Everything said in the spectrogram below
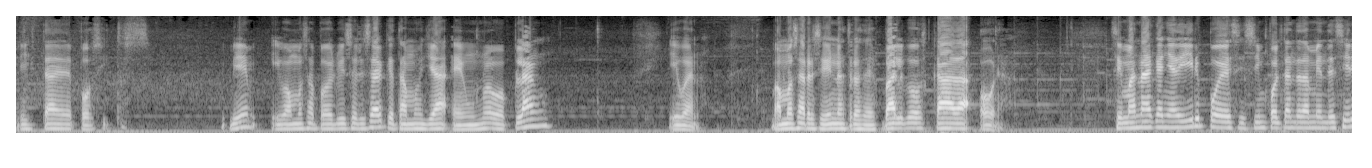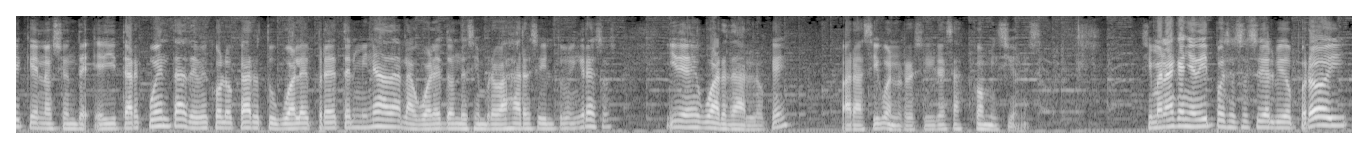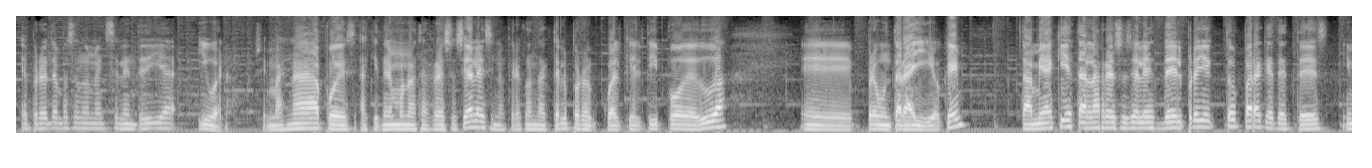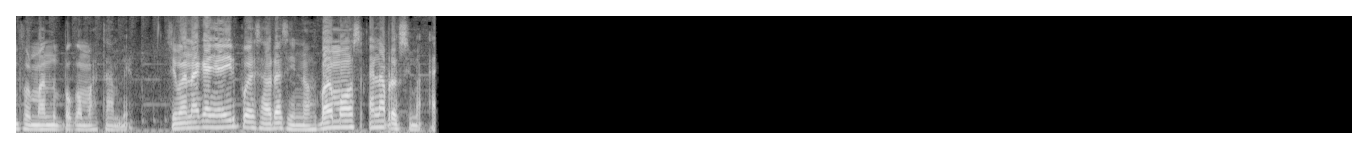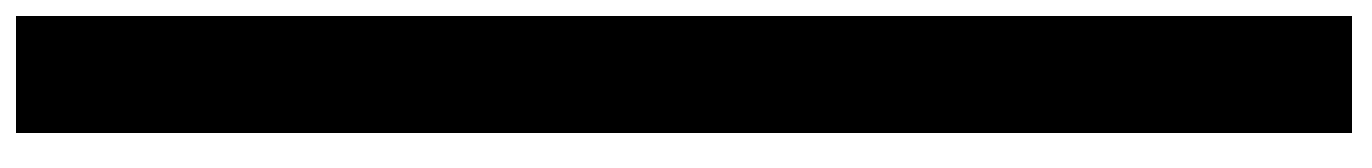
lista de depósitos. Bien, y vamos a poder visualizar que estamos ya en un nuevo plan. Y bueno, vamos a recibir nuestros desvalgos cada hora. Sin más nada que añadir, pues es importante también decir que en la opción de editar cuenta debes colocar tu wallet predeterminada, la wallet donde siempre vas a recibir tus ingresos y debes guardarlo, ¿ok? Para así, bueno, recibir esas comisiones. Sin más nada que añadir, pues eso ha sido el video por hoy. Espero que estén pasando un excelente día. Y bueno, sin más nada, pues aquí tenemos nuestras redes sociales. Si nos quieres contactar por cualquier tipo de duda, eh, preguntar allí, ¿ok? También aquí están las redes sociales del proyecto para que te estés informando un poco más también. Sin más nada que añadir, pues ahora sí, nos vemos en la próxima.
